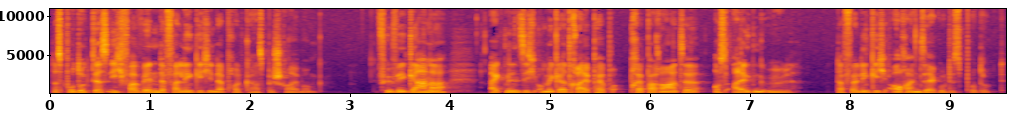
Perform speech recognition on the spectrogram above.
Das Produkt, das ich verwende, verlinke ich in der Podcast-Beschreibung. Für Veganer eignen sich Omega-3-Präparate aus Algenöl. Da verlinke ich auch ein sehr gutes Produkt.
